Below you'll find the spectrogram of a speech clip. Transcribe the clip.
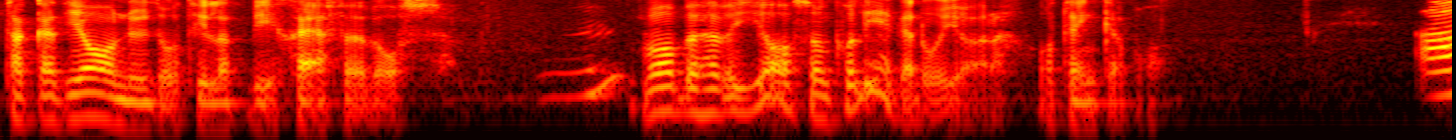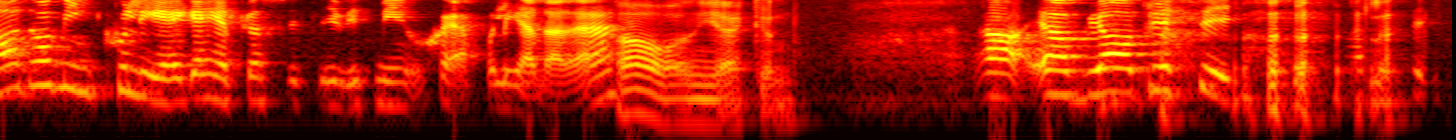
tackat ja nu då till att bli chef över oss. Vad behöver jag som kollega då göra och tänka på? Ja, då har min kollega helt plötsligt blivit min chef och ledare. Ja, en jäkeln. Ja, ja, ja precis. Precis.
